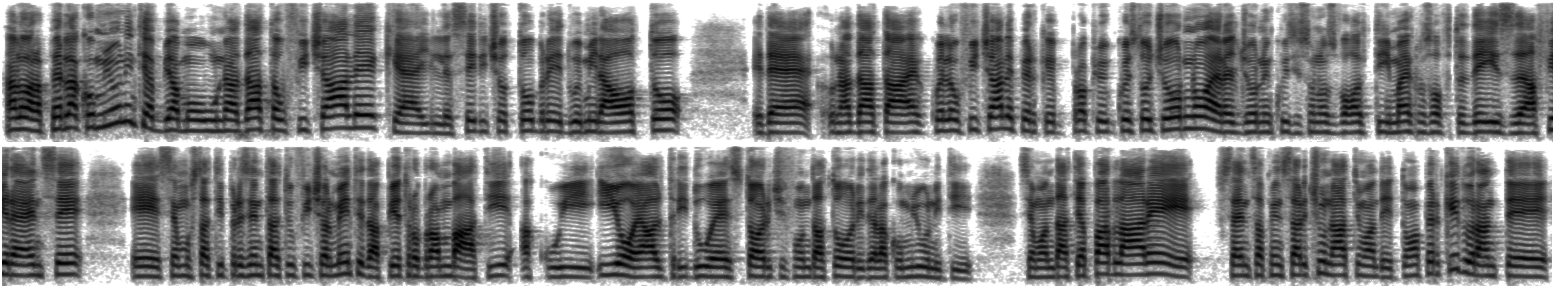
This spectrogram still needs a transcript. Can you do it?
Allora, per la community abbiamo una data ufficiale che è il 16 ottobre 2008 ed è una data, è quella ufficiale perché proprio in questo giorno era il giorno in cui si sono svolti i Microsoft Days a Firenze e siamo stati presentati ufficialmente da Pietro Brambati, a cui io e altri due storici fondatori della community siamo andati a parlare e senza pensarci un attimo ha detto ma perché durante,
